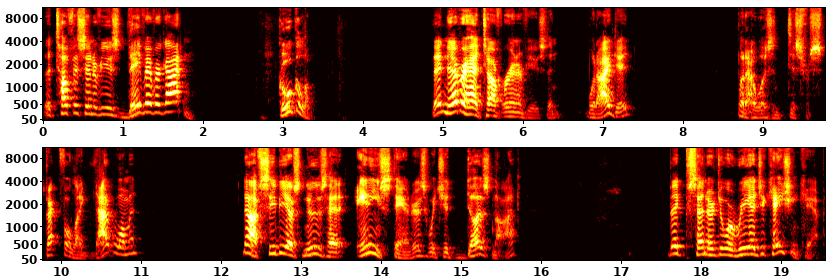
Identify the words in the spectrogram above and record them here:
the toughest interviews they've ever gotten. Google them. They never had tougher interviews than what I did but I wasn't disrespectful like that woman. Now, if CBS News had any standards, which it does not, they'd send her to a re education camp.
